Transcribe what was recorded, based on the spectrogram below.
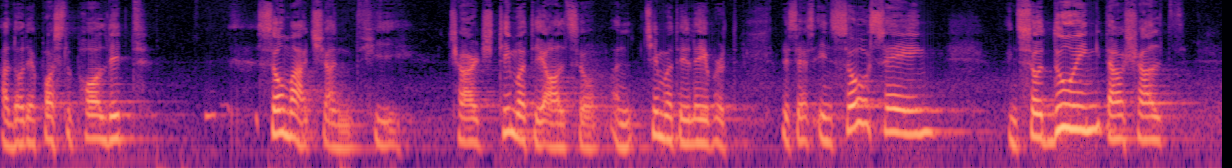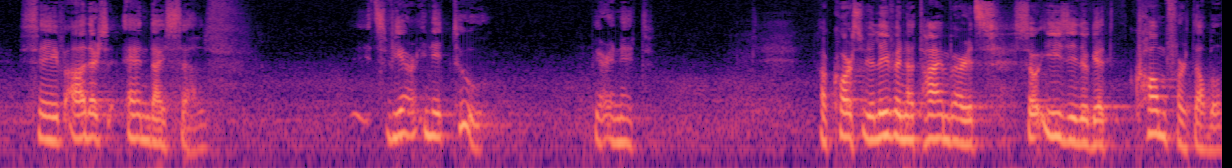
Although the Apostle Paul did so much, and he charged Timothy also, and Timothy labored, he says, In so saying, in so doing, thou shalt save others and thyself. It's, we are in it too. We are in it. Of course, we live in a time where it's so easy to get comfortable.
